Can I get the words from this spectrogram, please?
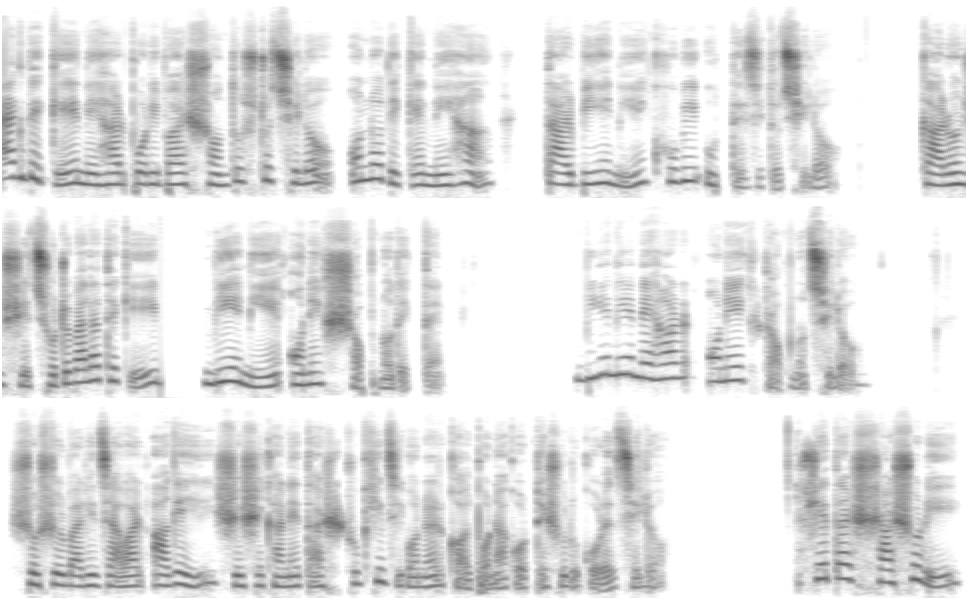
একদিকে নেহার পরিবার সন্তুষ্ট ছিল, অন্যদিকে নেহা তার বিয়ে নিয়ে খুবই উত্তেজিত ছিল। কারণ সে ছোটবেলা থেকেই বিয়ে নিয়ে অনেক স্বপ্ন দেখতেন। বিয়ে নিয়ে নেহার অনেক স্বপ্ন ছিল। শ্বশুরবাড়ি যাওয়ার আগেই সে সেখানে তার সুখী জীবনের কল্পনা করতে শুরু করেছিল। সে তার শাশুড়ি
